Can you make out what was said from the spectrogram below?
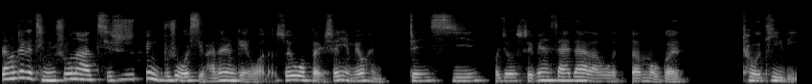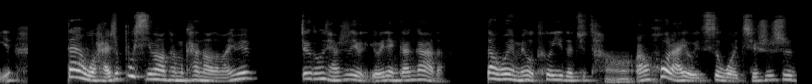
然后这个情书呢，其实并不是我喜欢的人给我的，所以我本身也没有很珍惜，我就随便塞在了我的某个抽屉里。但我还是不希望他们看到的嘛，因为这个东西还是有有一点尴尬的。但我也没有特意的去藏。然后后来有一次，我其实是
